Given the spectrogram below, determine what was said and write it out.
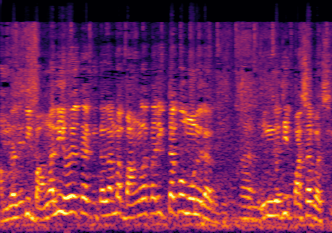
আমরা যদি বাঙালি হয়ে থাকি তাহলে আমরা বাংলা তারিখটাকেও মনে রাখব। ইংরেজির পাশাপাশি।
